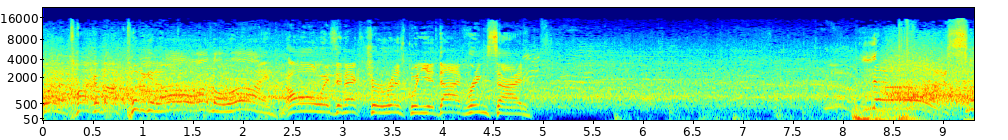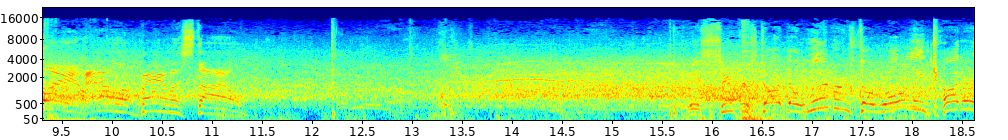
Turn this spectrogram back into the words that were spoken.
want to talk about putting it all on the line. Always an extra risk when you dive ringside. No! Slam. Alabama style. His superstar delivers the rolling cutter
